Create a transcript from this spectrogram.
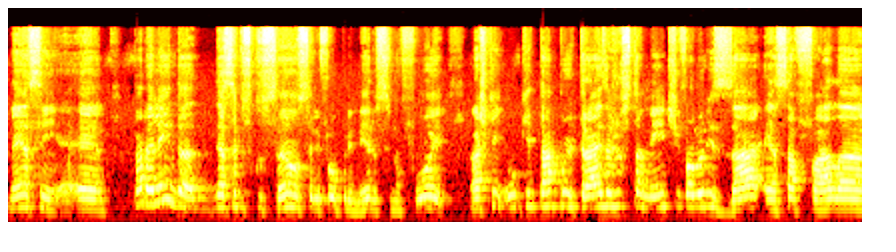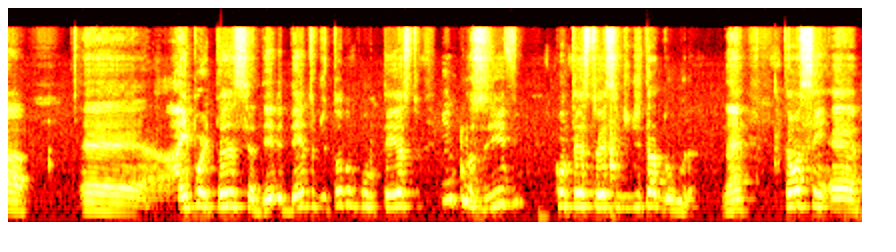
Né, assim, é, é, para além da, dessa discussão, se ele foi o primeiro, se não foi, acho que o que está por trás é justamente valorizar essa fala, é, a importância dele dentro de todo um contexto, inclusive contexto esse de ditadura, né? Então, assim, é,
